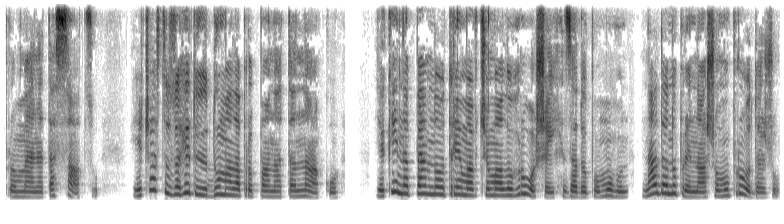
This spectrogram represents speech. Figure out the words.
про мене та сацу. Я часто з огидою думала про пана Танаку, який, напевно, отримав чимало грошей за допомогу, надану при нашому продажу.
